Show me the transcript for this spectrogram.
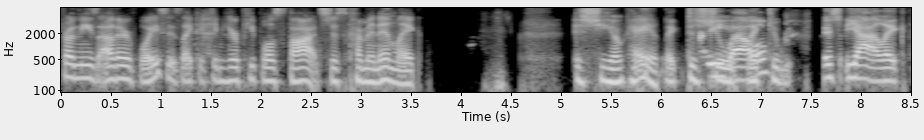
from these other voices, like I can hear people's thoughts just coming in. Like, is she okay? Like, does Are she well? like? Do, is, yeah, like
